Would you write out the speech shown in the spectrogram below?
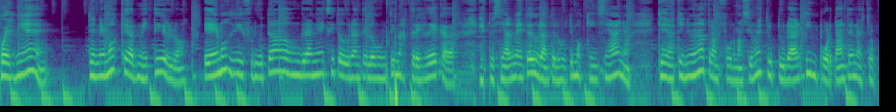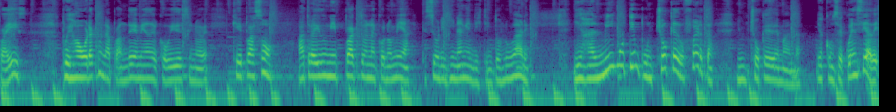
Pues bien, tenemos que admitirlo hemos disfrutado de un gran éxito durante las últimas tres décadas, especialmente durante los últimos 15 años, que ha tenido una transformación estructural importante en nuestro país. Pues ahora con la pandemia del COVID-19, ¿qué pasó? Ha traído un impacto en la economía que se originan en distintos lugares. Y es al mismo tiempo un choque de oferta y un choque de demanda. Y a consecuencia de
